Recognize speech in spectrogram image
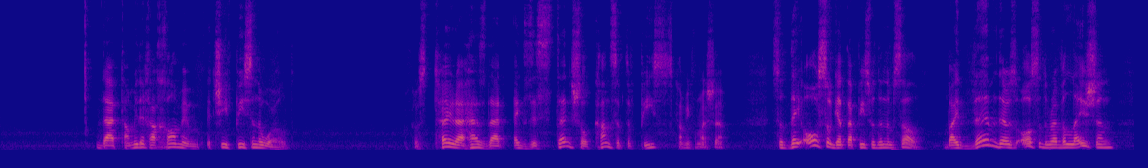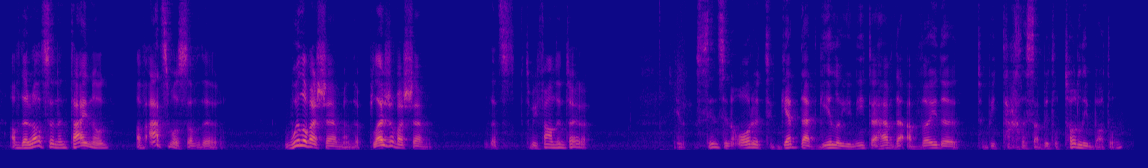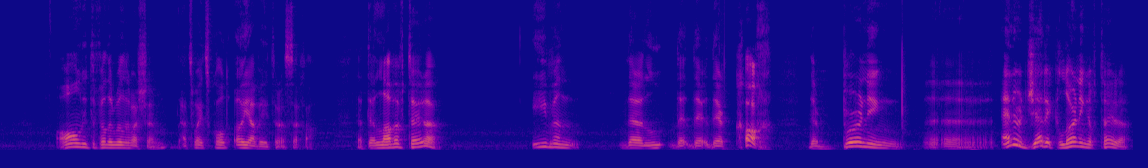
that Talmidei Chachamim achieve peace in the world, because Torah has that existential concept of peace coming from Hashem, so they also get that peace within themselves by them there's also the revelation of the Ratzon and Tainug of Atzmos, of the will of Hashem and the pleasure of Hashem that's to be found in Torah. Since in order to get that gilu, you need to have the avodah to be tachlis abitul, totally bottled, only to fill the will of Hashem. That's why it's called oyavei Secha. That the love of Torah, even their their their, koch, their burning uh, energetic learning of Torah,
